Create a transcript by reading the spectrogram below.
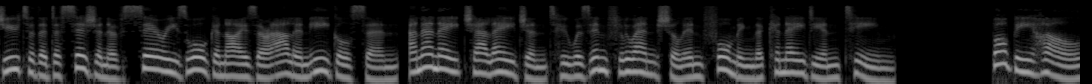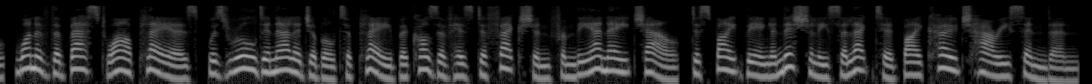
due to the decision of series organizer Alan Eagleson, an NHL agent who was influential in forming the Canadian team. Bobby Hull, one of the best WA players, was ruled ineligible to play because of his defection from the NHL, despite being initially selected by coach Harry Sinden.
